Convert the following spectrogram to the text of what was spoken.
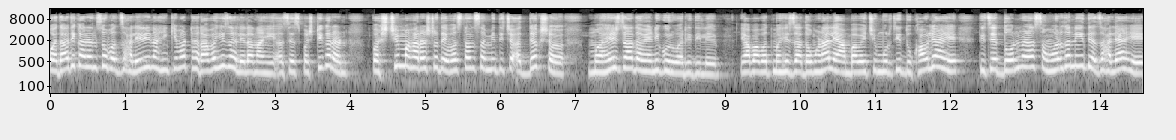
पदाधिकाऱ्यांसोबत झालेली नाही किंवा ठरावही झालेला नाही असे स्पष्टीकरण पश्चिम महाराष्ट्र देवस्थान समितीचे अध्यक्ष महेश जाधव यांनी गुरुवारी दिले. याबाबत महेश जाधव म्हणाले अंबाबाईची मूर्ती दुखावली आहे. तिचे दोन वेळा संवर्धनही झाले आहे.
